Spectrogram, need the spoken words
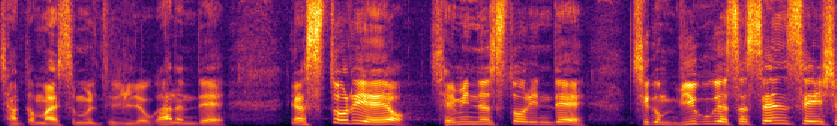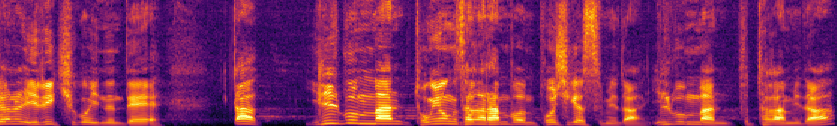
잠깐 말씀을 드리려고 하는데 그냥 스토리예요. 재밌는 스토리인데 지금 미국에서 센세이션을 일으키고 있는데 딱 1분만 동영상을 한번 보시겠습니다. 1분만 부탁합니다.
